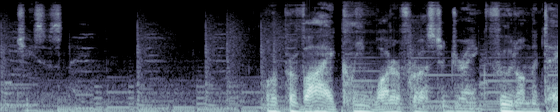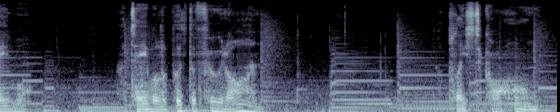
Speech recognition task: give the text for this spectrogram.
In Jesus' name. Lord, provide clean water for us to drink, food on the table, a table to put the food on, a place to call home.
